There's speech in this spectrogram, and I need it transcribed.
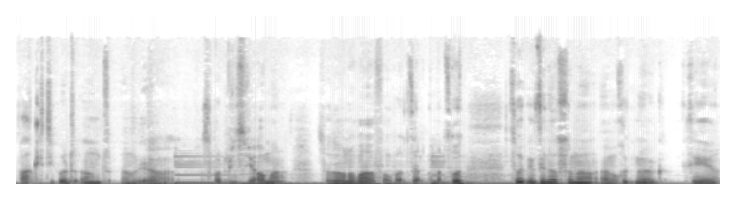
war richtig gut und äh, ja, das freut mich natürlich auch mal. Das war auch nochmal vom WhatsApp nochmal zurück, zurückgesehen, dass so eine ähm, Rückmeldung kriege.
